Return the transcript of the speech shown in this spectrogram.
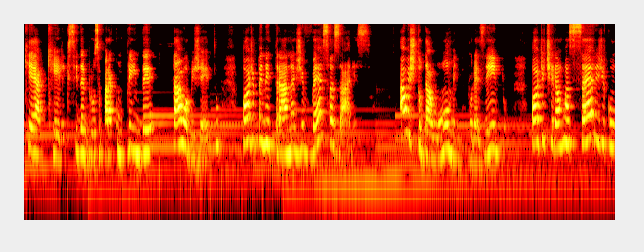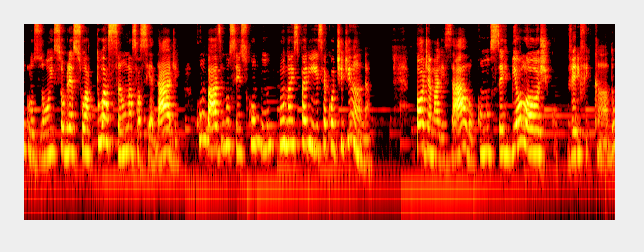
que é aquele que se debruça para compreender tal objeto, pode penetrar nas diversas áreas. Ao estudar o homem, por exemplo, pode tirar uma série de conclusões sobre a sua atuação na sociedade com base no senso comum ou na experiência cotidiana. Pode analisá-lo como um ser biológico, verificando,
